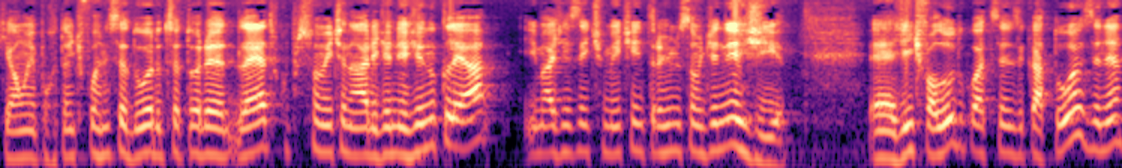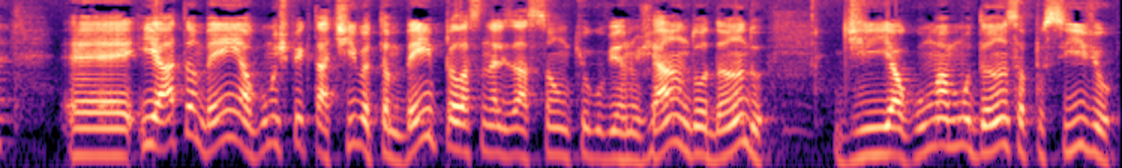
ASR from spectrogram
que é uma importante fornecedora do setor elétrico, principalmente na área de energia nuclear e mais recentemente em transmissão de energia. É, a gente falou do 414, né? É, e há também alguma expectativa, também pela sinalização que o governo já andou dando, de alguma mudança possível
